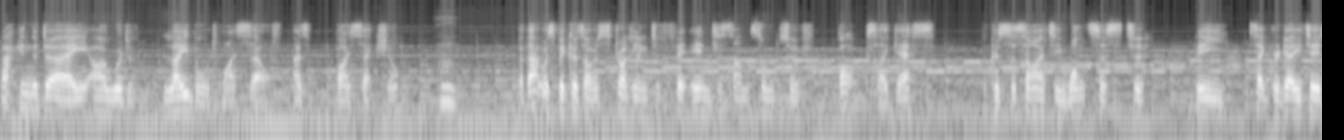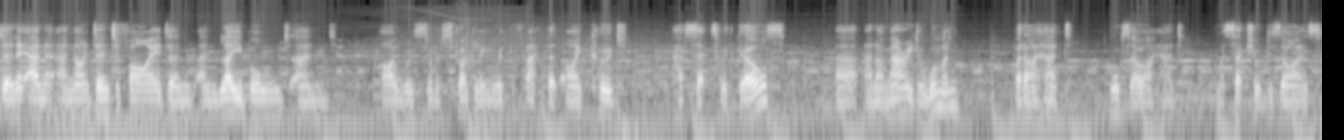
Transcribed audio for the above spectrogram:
Back in the day, I would have labelled myself as bisexual. Mm. But that was because I was struggling to fit into some sort of box, I guess, because society wants us to be segregated and, and, and identified and, and labelled. And I was sort of struggling with the fact that I could have sex with girls uh, and I married a woman, but I had also I had my sexual desires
